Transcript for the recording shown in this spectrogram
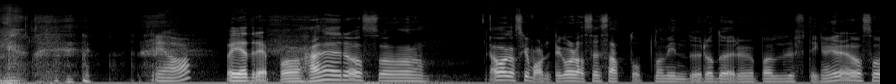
Ja. Og jeg drev på her, og så Det var ganske varmt i går, da, så jeg satte opp noen vinduer og dører på lufting og greier. Og så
